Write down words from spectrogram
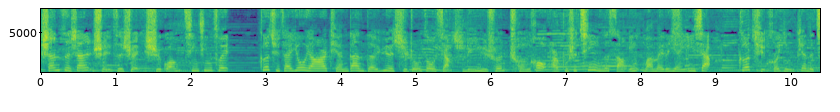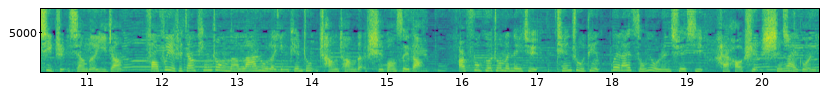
山自山，水自水，时光轻轻催。歌曲在悠扬而恬淡的乐曲中奏响，李宇春醇厚而不失轻盈的嗓音完美的演绎下，歌曲和影片的气质相得益彰，仿佛也是将听众呢拉入了影片中长长的时光隧道。而副歌中的那句“天注定未来总有人缺席，还好是深爱过你”，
